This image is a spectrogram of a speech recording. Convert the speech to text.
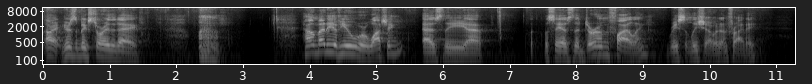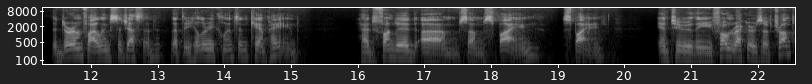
All right, here's the big story of the day. How many of you were watching as the, uh, let's say, as the Durham filing recently showed on Friday? The Durham filing suggested that the Hillary Clinton campaign had funded um, some spying, spying into the phone records of Trump,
